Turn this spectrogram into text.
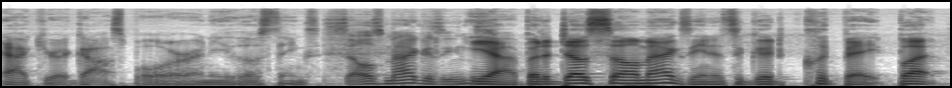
accurate gospel or any of those things. Sells magazines. Yeah but it does sell a magazine. It's a good clickbait. But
